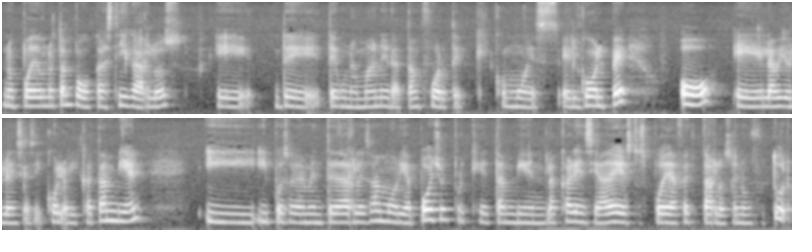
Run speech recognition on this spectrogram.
No puede uno tampoco castigarlos eh, de, de una manera tan fuerte como es el golpe o eh, la violencia psicológica también. Y, y pues obviamente darles amor y apoyo porque también la carencia de estos puede afectarlos en un futuro.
